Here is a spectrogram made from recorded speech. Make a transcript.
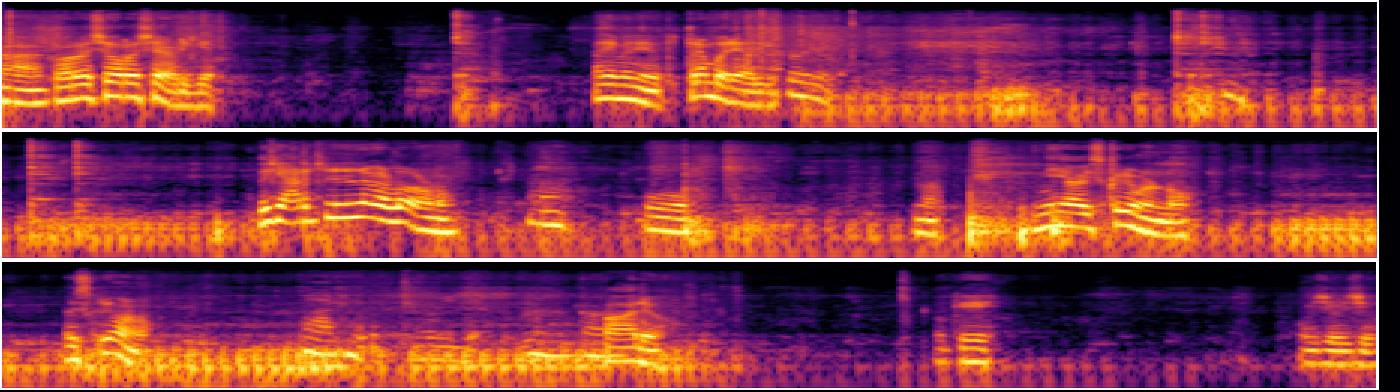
ആ കുറേശ്ശെ കുറേശ്ശെ അടിക്കാം. മതി മതി ഇത്രയും പോരെ ആദ്യം. ഇത് ക്യാരറ്റിന്റെ വെള്ളമാണോ? ഓ. എന്നാ ഇനി ഐസ്ക്രീം ഉണ്ടോ? ഐസ്ക്രീം ആണോ. പാലോ? ഓക്കെ. ഒഴിച്ചോ ഒഴിച്ചോ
